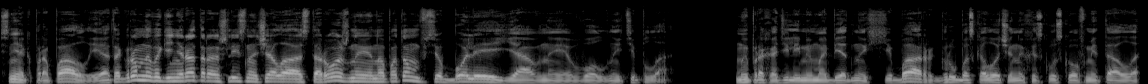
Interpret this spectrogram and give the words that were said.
Снег пропал, и от огромного генератора шли сначала осторожные, но потом все более явные волны тепла. Мы проходили мимо бедных хибар, грубо сколоченных из кусков металла,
